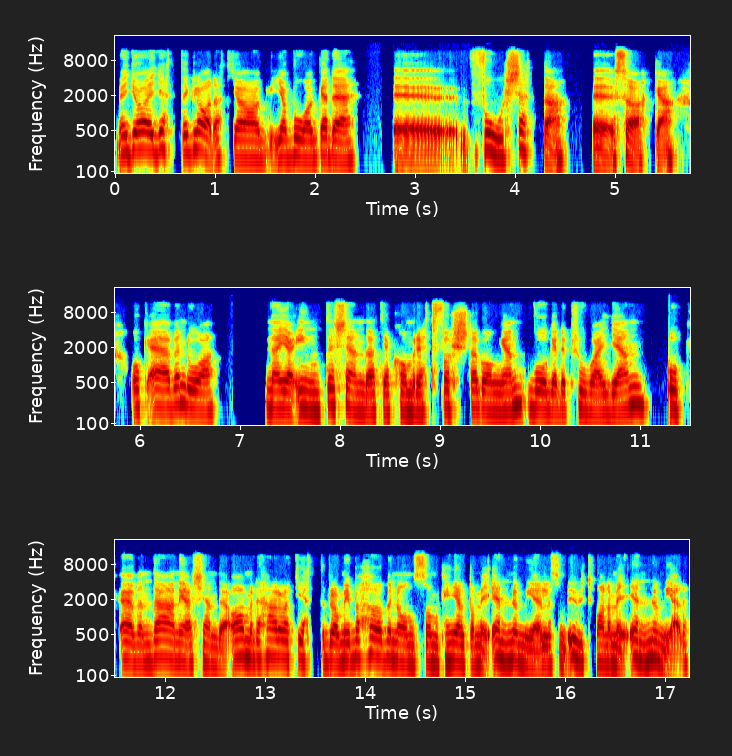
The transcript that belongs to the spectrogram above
men jag är jätteglad att jag, jag vågade eh, fortsätta eh, söka. Och även då när jag inte kände att jag kom rätt första gången, vågade prova igen. Och även där när jag kände att ah, det här har varit jättebra, men jag behöver någon som kan hjälpa mig ännu mer eller som utmanar mig ännu mer.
